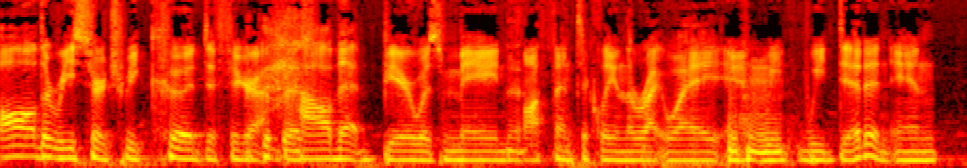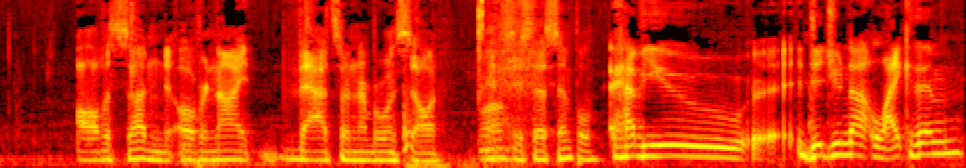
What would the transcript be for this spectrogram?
all the research we could to figure out best. how that beer was made authentically in the right way, and Mhm. we we did it. And all of a sudden, overnight, that's our number one seller. It's just that simple. Have you? uh, Did you not like them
